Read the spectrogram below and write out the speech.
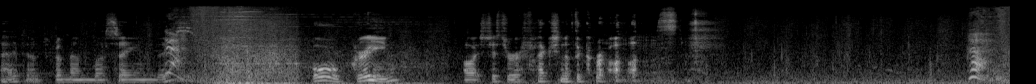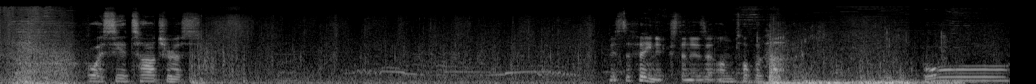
I don't remember saying this. Oh, green? Oh, it's just a reflection of the grass. oh, I see a Tartarus. It's the Phoenix then, is it on top of that? Oh.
